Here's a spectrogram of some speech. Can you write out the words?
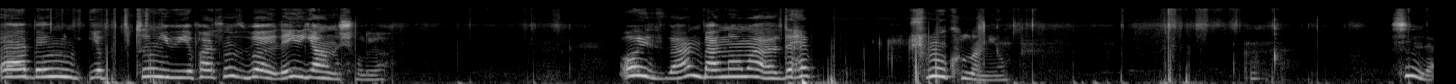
Eğer benim yaptığım gibi yaparsanız böyle yanlış oluyor. O yüzden ben normalde hep şunu kullanıyorum. Şimdi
